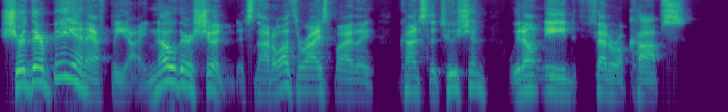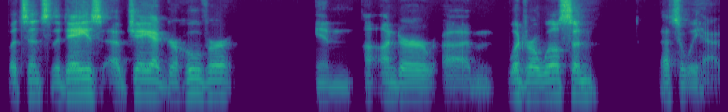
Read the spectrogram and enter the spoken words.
Should there be an FBI? No, there shouldn't. It's not authorized by the Constitution. We don't need federal cops. But since the days of J. Edgar Hoover in uh, under um, Woodrow Wilson, that's what we have.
